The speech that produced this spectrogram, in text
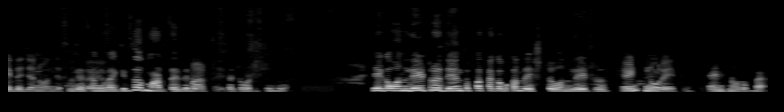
ಐದು ಜನ ಒಂದೇ ಒಂದೇ ಸಂಘ ಸಂಘದಾಗಿದ್ದು ಮಾಡ್ತಾ ಇದೀರ ಮಾಡ್ತಾ ಇದೀವಿ. ಚಟುವಟಿಕೆಗಳು. ಈಗ ಒಂದ್ ಲೀಟರ್ ಜೇನುತುಪ್ಪ ತಗೋಬೇಕಂದ್ರೆ ಎಷ್ಟು ಒಂದ್ ಲೀಟರ್? ಎಂಟ್ನೂರ್ ಐತಿ. ಎಂಟ್ನೂರು ರೂಪಾಯಿ.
